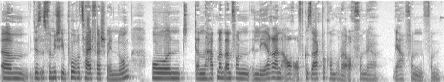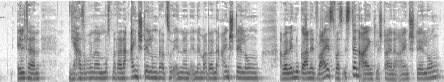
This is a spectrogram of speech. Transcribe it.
ähm, das ist für mich hier pure Zeitverschwendung. Und dann hat man dann von Lehrern auch oft gesagt bekommen oder auch von der, ja, von, von Eltern, ja, Sabrina, dann muss man deine Einstellung dazu ändern, ändere mal deine Einstellung. Aber wenn du gar nicht weißt, was ist denn eigentlich deine Einstellung,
